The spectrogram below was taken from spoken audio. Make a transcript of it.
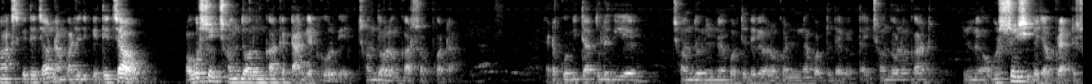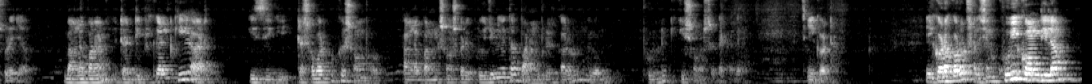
মার্কস পেতে চাও নাম্বার যদি পেতে চাও অবশ্যই ছন্দ অলঙ্কারকে টার্গেট করবে, ছন্দ অলঙ্কার সব কটা। একটা কবিতা তুলে দিয়ে ছন্দ নির্ণয় করতে দেবে, অলঙ্কার নির্ণয় করতে দেবে। তাই ছন্দ অলঙ্কার নির্ণয় অবশ্যই শিখে যাও প্র্যাকটিস করে যাও। বাংলা বানান এটা ডিফিকাল্ট কি আর ইজি কি? এটা সবার পক্ষে সম্ভব। বাংলা বানান সংস্কারের প্রয়োজনীয়তা, বানান ভুলের কারণ এবং ভুল হলে কী কী সমস্যা দেখা দেয়। এই কটা। এই কটা করো সাজেশন খুবই কম দিলাম।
